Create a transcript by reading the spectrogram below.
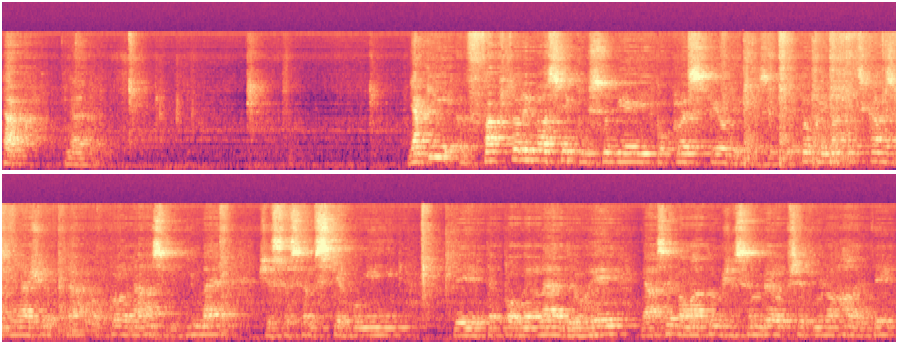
Tak, ne. Jaký faktory vlastně působí pokles biodiverzity? Je to klimatická změna, že okolo nás vidíme, že se sem stěhují ty teplomilné druhy. Já si pamatuju, že jsem byl před mnoha lety,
